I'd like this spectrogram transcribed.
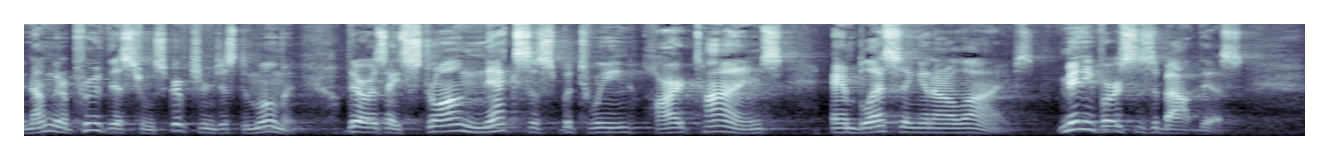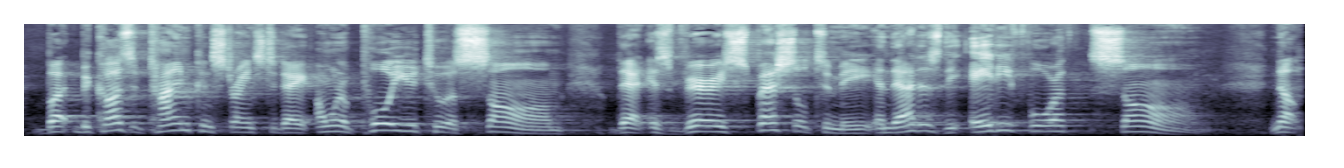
and I'm going to prove this from Scripture in just a moment. There is a strong nexus between hard times and blessing in our lives. Many verses about this. But because of time constraints today, I want to pull you to a psalm that is very special to me, and that is the 84th Psalm. Now,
